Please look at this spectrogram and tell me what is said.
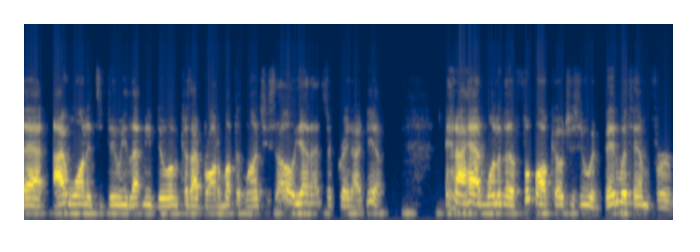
that I wanted to do. He let me do them because I brought him up at lunch. He said, "Oh yeah, that's a great idea." And I had one of the football coaches who had been with him for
